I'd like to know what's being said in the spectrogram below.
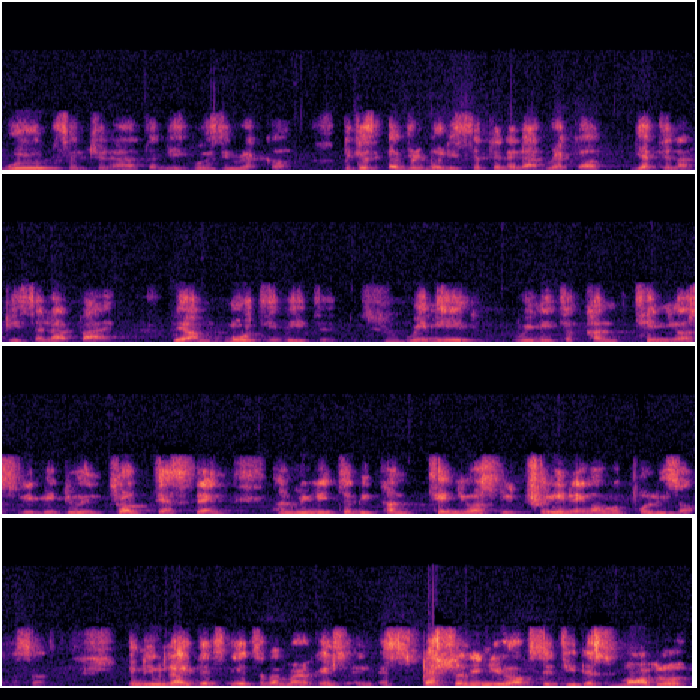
works in Trinidad and Tobago is the record because everybody's sitting in that record getting a piece of that pie. They are motivated. Mm-hmm. We need we need to continuously be doing drug testing and we need to be continuously training our police officers. In the United States of America, and especially New York City, this model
